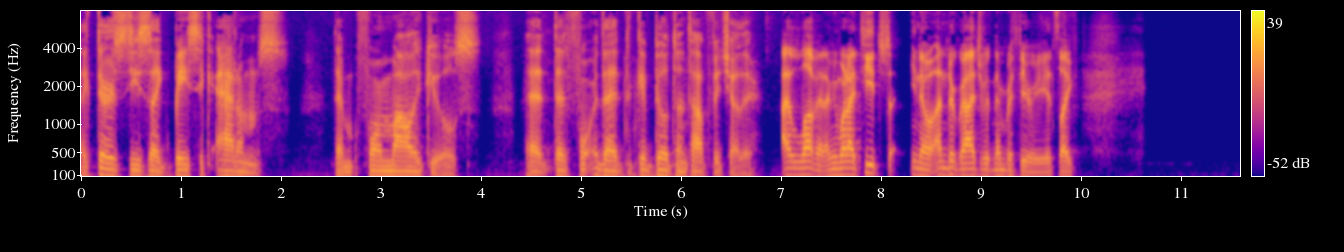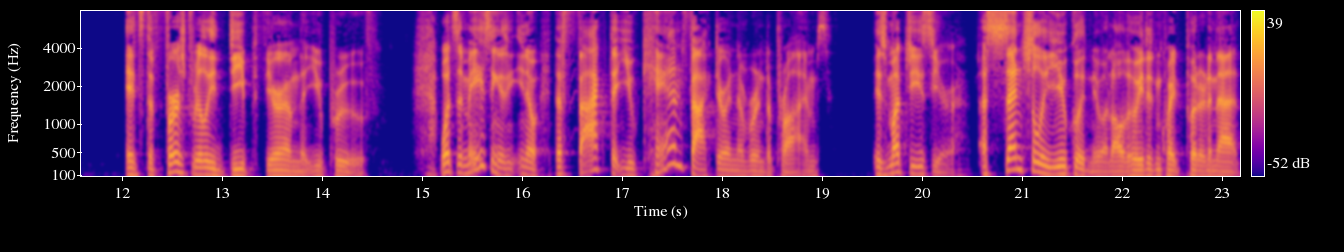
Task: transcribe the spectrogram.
like there's these like basic atoms that form molecules that that for, that get built on top of each other. I love it. I mean, when I teach, you know, undergraduate number theory, it's like it's the first really deep theorem that you prove. What's amazing is, you know, the fact that you can factor a number into primes is much easier. Essentially, Euclid knew it, although he didn't quite put it in that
